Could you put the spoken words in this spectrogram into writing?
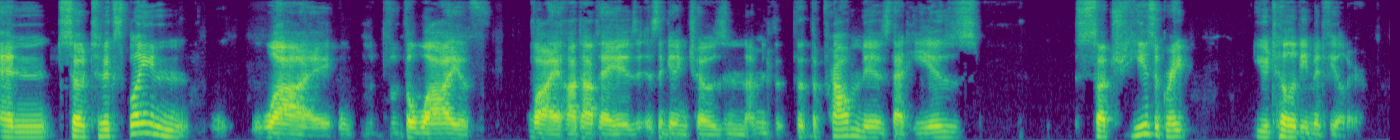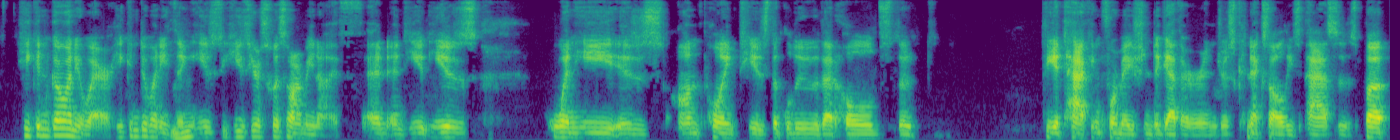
and so to explain why the why of why Hatate is, isn't getting chosen, I mean the, the problem is that he is such he is a great utility midfielder. He can go anywhere. He can do anything. Mm-hmm. He's he's your Swiss Army knife, and and he he is when he is on point. He is the glue that holds the the attacking formation together and just connects all these passes. But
